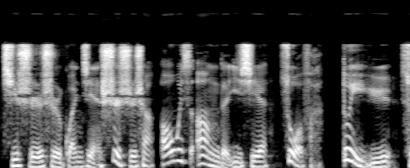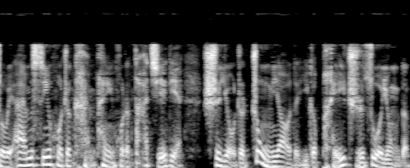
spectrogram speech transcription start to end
其实是关键。事实上，always on 的一些做法。对于所谓 MC 或者 campaign 或者大节点是有着重要的一个培植作用的，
